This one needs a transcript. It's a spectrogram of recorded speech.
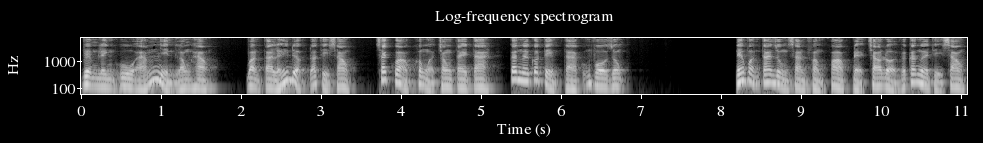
Viêm linh u ám nhìn Long Hạo. Bọn ta lấy được đó thì sao? Sách khoa học không ở trong tay ta, các ngươi có tìm ta cũng vô dụng. Nếu bọn ta dùng sản phẩm khoa học để trao đổi với các ngươi thì sao?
